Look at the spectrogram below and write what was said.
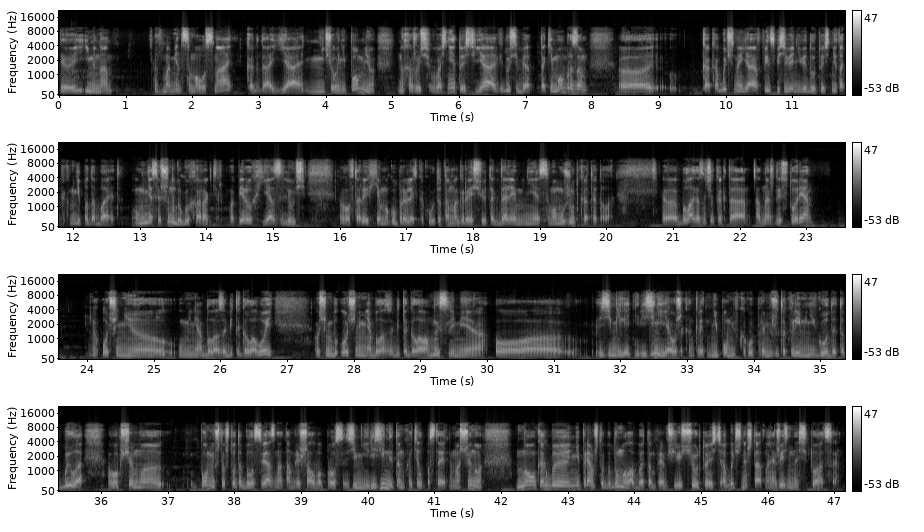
э, именно в момент самого сна, когда я ничего не помню, нахожусь во сне, то есть я веду себя таким образом, э, как обычно, я, в принципе, себя не веду. То есть не так, как мне подобает. У меня совершенно другой характер. Во-первых, я злюсь. Во-вторых, я могу проявлять какую-то там агрессию и так далее. Мне самому жутко от этого. Э, была, значит, как-то однажды история. Очень э, у меня была забита головой. Очень, очень у меня была забита голова мыслями о зимней летней резине. Я уже конкретно не помню, в какой промежуток времени года это было. В общем, э, помню, что что-то было связано, там решал вопрос зимней резины, там хотел поставить на машину, но как бы не прям, чтобы думал об этом прям чересчур, то есть обычная штатная жизненная ситуация.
